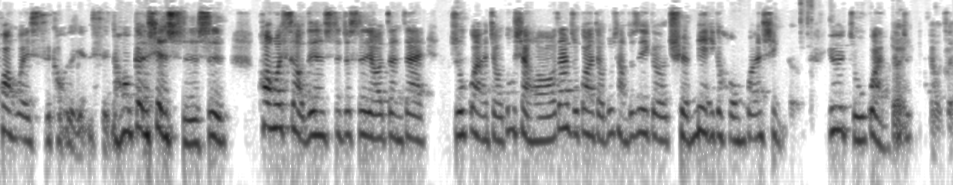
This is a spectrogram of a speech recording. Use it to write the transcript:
换位思考这件事。然后更现实是，换位思考这件事就是要站在主管的角度想哦，站在主管的角度想，就是一个全面、一个宏观性的。因为主管就代表着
